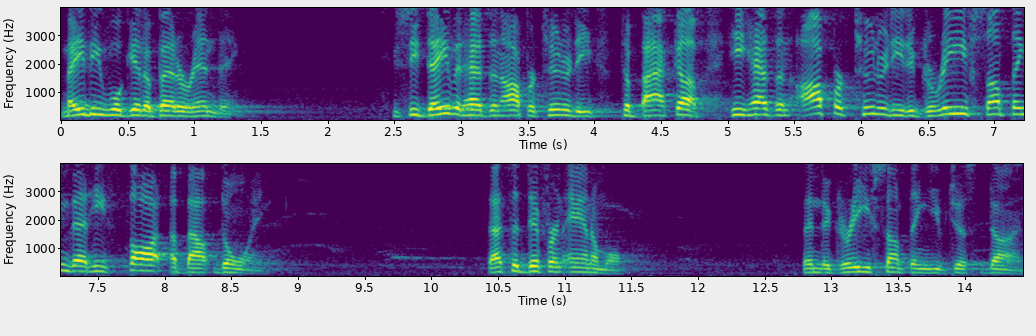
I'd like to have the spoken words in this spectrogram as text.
maybe we'll get a better ending. You see, David has an opportunity to back up. He has an opportunity to grieve something that he thought about doing. That's a different animal than to grieve something you've just done.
